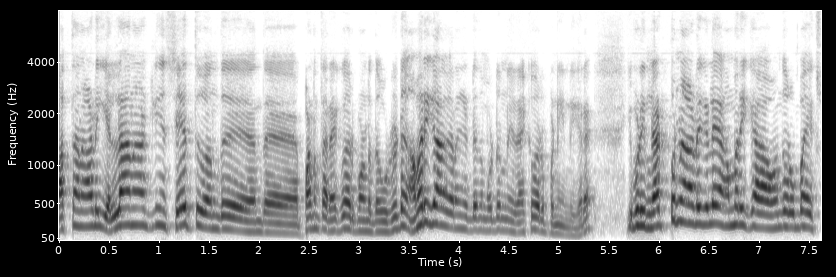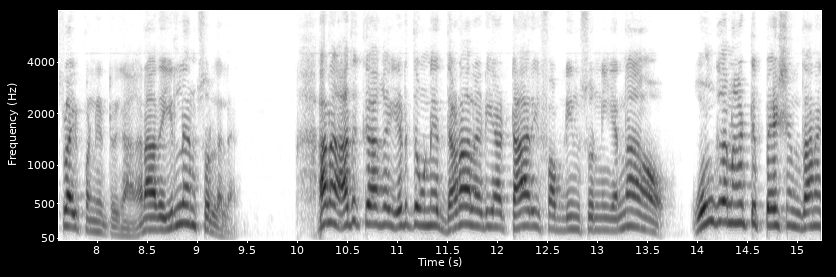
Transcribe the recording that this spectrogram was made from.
மற்ற நாடு எல்லா நாட்டிலையும் சேர்த்து வந்து அந்த பணத்தை ரெக்கவர் பண்ணதை விட்டுட்டு அமெரிக்காக்காரங்கிட்ட மட்டும் நீ ரெக்கவர் பண்ணிட்டு இருக்கிற. இப்படி நட்பு நாடுகளே அமெரிக்கா வந்து ரொம்ப எக்ஸ்ப்ளாய்ட் பண்ணிட்டு இருக்காங்க. நான் அதை இல்லைன்னு சொல்லலை. ஆனால் அதுக்காக எடுத்த உடனே தடால் அடியா டாரிஃப் அப்படின்னு சொன்னீங்கன்னா உங்கள் நாட்டு பேஷண்ட் தானே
